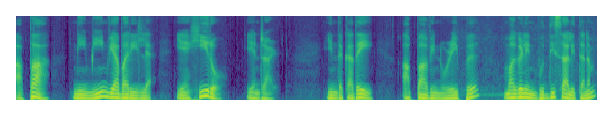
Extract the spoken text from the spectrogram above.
அப்பா நீ மீன் வியாபாரி இல்ல என் ஹீரோ? என்றாள். இந்த கதை அப்பாவின் உழைப்பு மகளின் புத்திசாலித்தனம்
